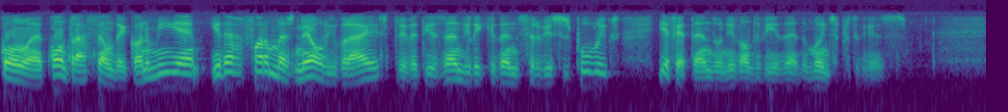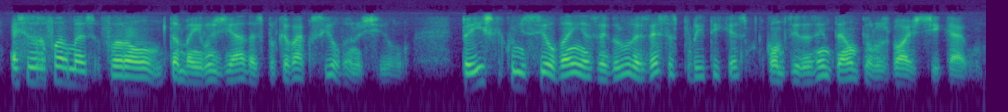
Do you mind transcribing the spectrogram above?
com a contração da economia e das reformas neoliberais, privatizando e liquidando serviços públicos e afetando o nível de vida de muitos portugueses. Estas reformas foram também elogiadas por Cavaco Silva no Chile, país que conheceu bem as agruras destas políticas, conduzidas então pelos boys de Chicago.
